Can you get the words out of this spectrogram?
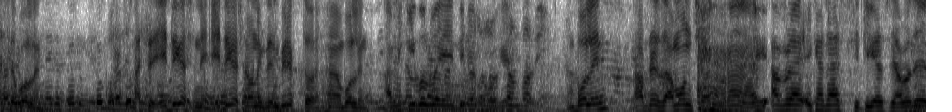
আচ্ছা বলেন। আচ্ছা এদিকে আসেন এদিকে আসেন অনেকজন বিরক্ত হয়। হ্যাঁ বলেন। আমি কি বলব এই ভিডিও সম্পর্কে? বলেন আপনার যা মন চায়। হ্যাঁ আমরা এখানে আসছি ঠিক আছে? আমাদের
